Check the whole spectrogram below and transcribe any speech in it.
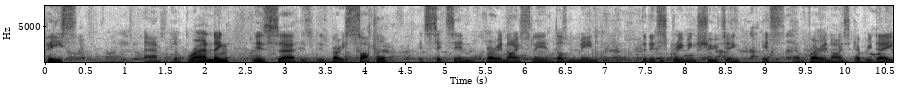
piece. Um, the branding is, uh, is is very subtle. It sits in very nicely. It doesn't mean that it's screaming shooting. It's a very nice everyday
